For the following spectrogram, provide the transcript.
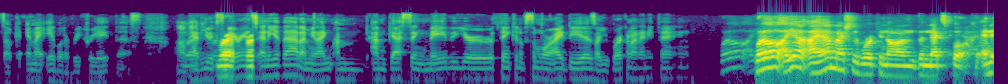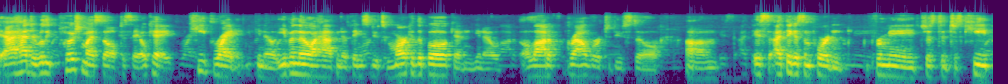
so am i able to recreate this um, right. have you experienced right, right. any of that i mean I, I'm, I'm guessing maybe you're thinking of some more ideas are you working on anything well, well, yeah, I am actually working on the next book, and I had to really push myself to say, okay, keep writing. You know, even though I have you know things to do to market the book, and you know a lot of groundwork to do still. Um, it's, I think it's important for me just to just keep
